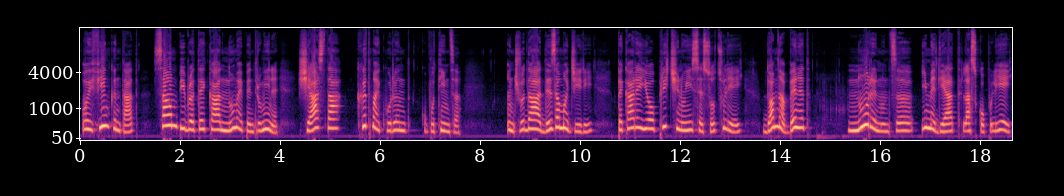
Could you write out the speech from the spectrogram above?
Voi fi încântat să am biblioteca numai pentru mine și asta cât mai curând cu putință. În ciuda dezamăgirii pe care i-o pricinuise soțul ei, doamna Bennet nu renunță imediat la scopul ei.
